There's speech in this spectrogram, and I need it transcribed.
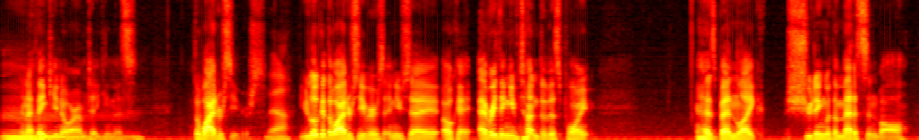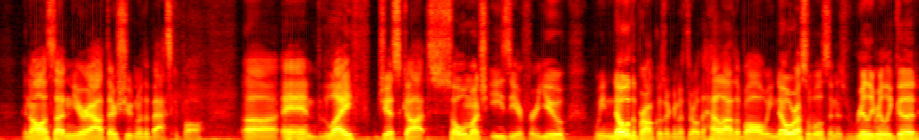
And I think you know where I'm taking this. The wide receivers. yeah. You look at the wide receivers and you say, okay, everything you've done to this point has been like shooting with a medicine ball, and all of a sudden you're out there shooting with a basketball. Uh, and life just got so much easier for you. We know the Broncos are going to throw the hell out of the ball. We know Russell Wilson is really, really good.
